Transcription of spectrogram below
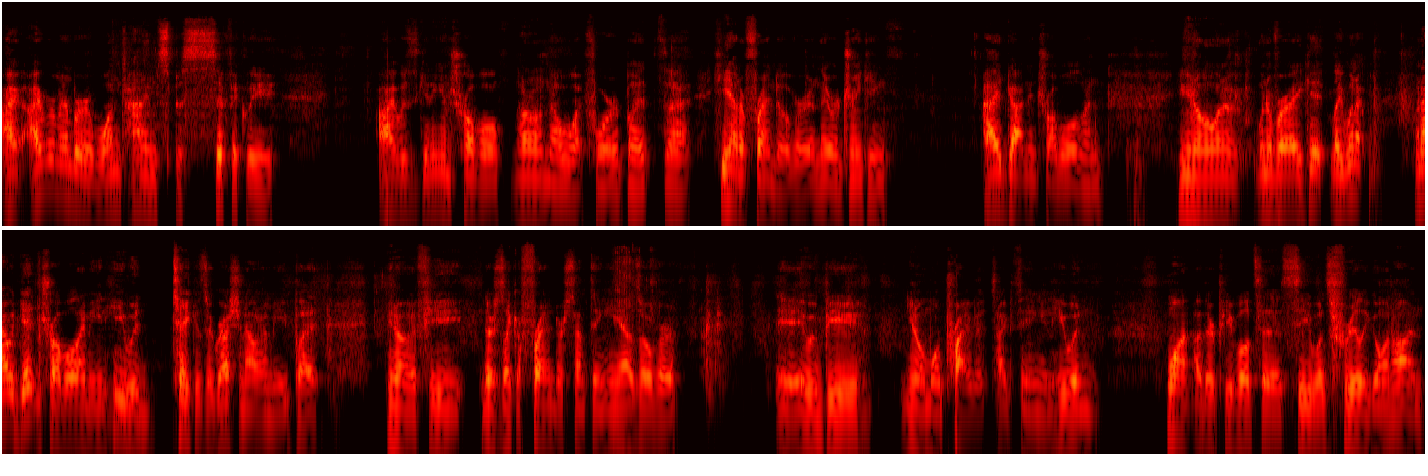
I I remember one time specifically I was getting in trouble. I don't know what for, but uh, he had a friend over and they were drinking. I had gotten in trouble, and you know, whenever I get like when I when I would get in trouble, I mean, he would take his aggression out on me. But you know, if he there's like a friend or something he has over, it, it would be you know more private type thing, and he wouldn't want other people to see what's really going on.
